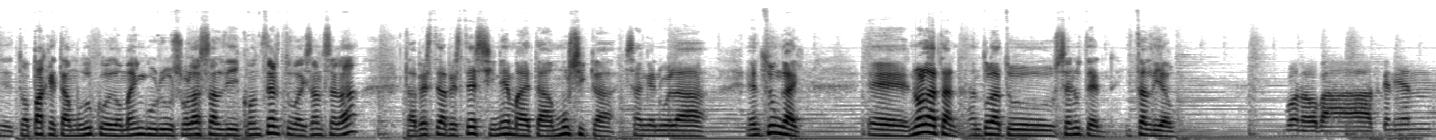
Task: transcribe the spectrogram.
e, topaketa moduko edo mainguru solasaldi kontzertua izan zela, eta besteak beste sinema eta musika izan genuela entzungai. E, nolatan antolatu zenuten hitzaldi hau? Bueno, ba, azkenien,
